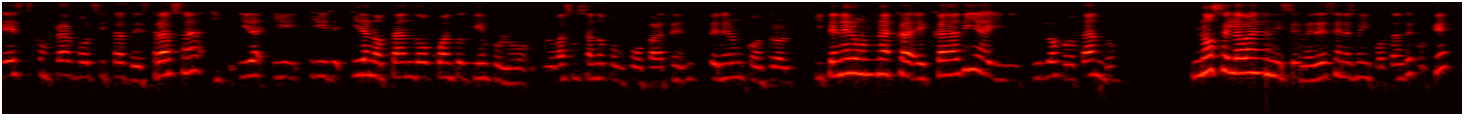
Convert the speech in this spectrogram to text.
es comprar bolsitas de estraza y ir, ir, anotando cuánto tiempo lo, lo vas usando como, para tener un control y tener una eh, cada día y irlo rotando. No se lavan ni se humedecen, es muy importante. ¿Por qué?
